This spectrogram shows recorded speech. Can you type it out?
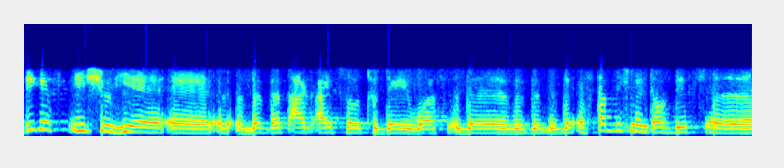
biggest issue here uh, that, that I, I, saw today was the, the, the establishment of this uh,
